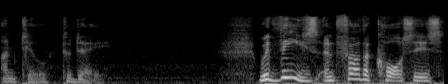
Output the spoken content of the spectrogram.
until today. With these and further courses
